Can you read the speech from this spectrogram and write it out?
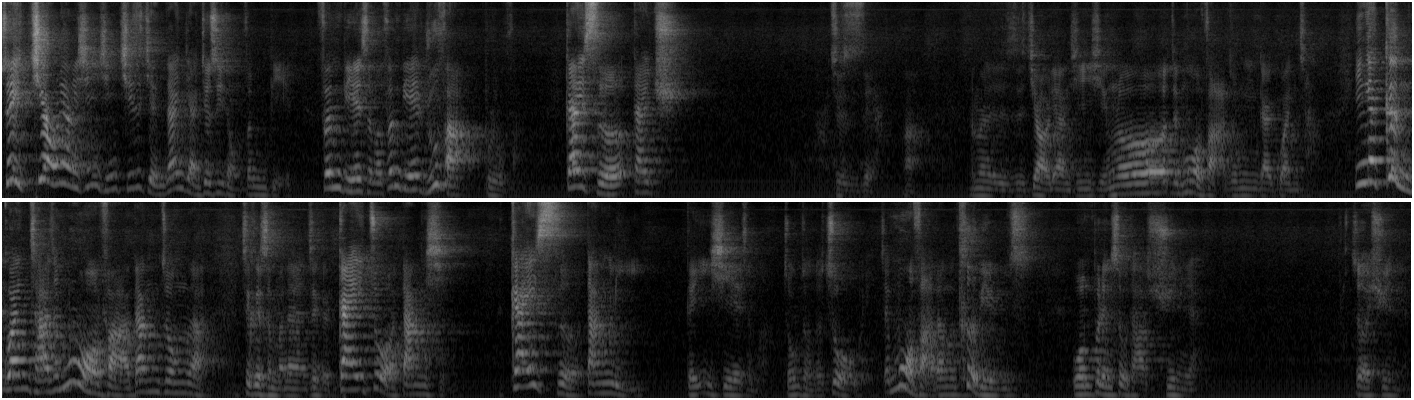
所以较量心行，其实简单讲就是一种分别，分别什么？分别如法不如法，该舍该取，就是这样啊。那么是较量心行喽。在末法中应该观察，应该更观察这末法当中啊，这个什么呢？这个该做当行，该舍当离的一些什么种种的作为，在末法当中特别如此，我们不能受它熏染。做训的，啊，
